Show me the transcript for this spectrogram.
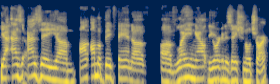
Yeah. As, Yeah. as a, um, I- I'm a big fan of, of laying out the organizational chart,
